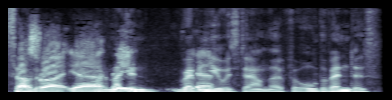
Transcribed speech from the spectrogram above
So That's I'd, right. Yeah. I'd We- imagine revenue was down though for all the vendors.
